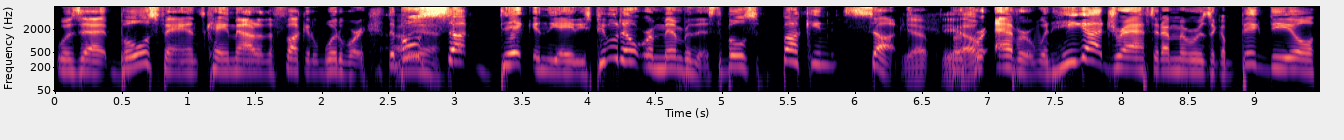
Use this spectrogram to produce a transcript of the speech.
Was that Bulls fans came out of the fucking woodwork. The Oh, Bulls yeah. sucked dick in the 80s. People don't remember this. The Bulls fucking sucked Yep. for Yep. forever. When he got drafted, I remember it was like a big deal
